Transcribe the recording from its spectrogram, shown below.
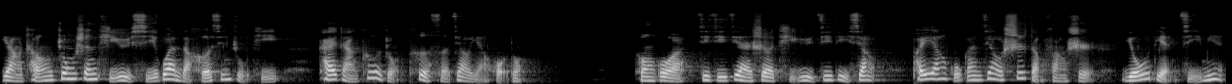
养成终身体育习惯的核心主题，开展各种特色教研活动。通过积极建设体育基地校、培养骨干教师等方式，由点及面，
